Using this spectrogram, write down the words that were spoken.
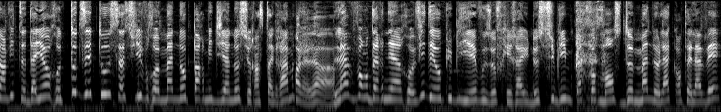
invite d'ailleurs toutes et tous à suivre Mano Parmigiano sur Instagram. Oh là là. L'avant-dernière vidéo publiée vous offrira une sublime performance de Manola quand elle avait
